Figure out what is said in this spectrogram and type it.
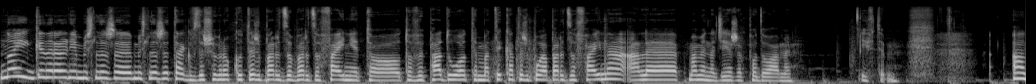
no i generalnie myślę, że myślę, że tak. W zeszłym roku też bardzo, bardzo fajnie to, to wypadło. Tematyka też była bardzo fajna, ale mamy nadzieję, że podołamy i w tym. A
